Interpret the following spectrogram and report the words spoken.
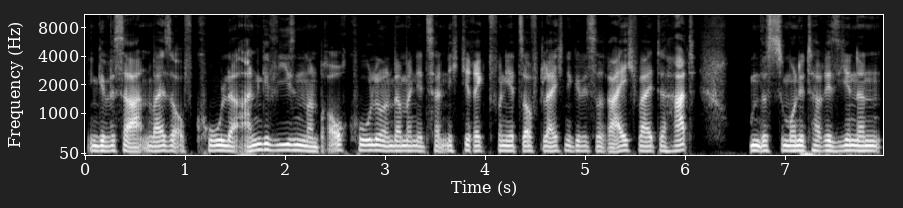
in gewisser Art und Weise auf Kohle angewiesen. Man braucht Kohle und wenn man jetzt halt nicht direkt von jetzt auf gleich eine gewisse Reichweite hat, um das zu monetarisieren, dann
